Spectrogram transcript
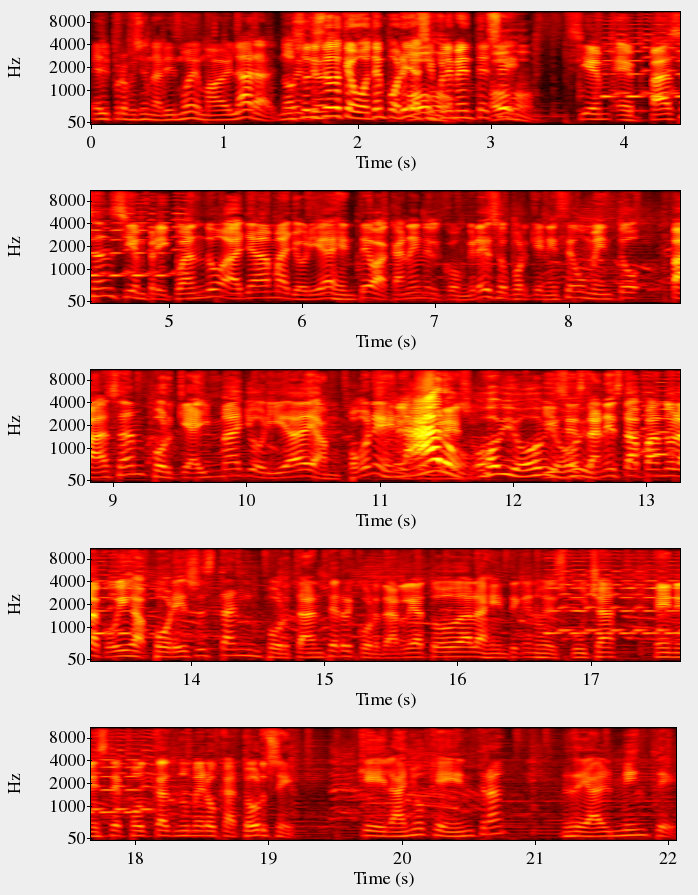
el profesionalismo de Mabel Lara. No Pues estoy yo- diciendo que voten por ella, Ojo, simplemente ojo, siem- eh, pasan siempre y cuando haya mayoría de gente bacana en el Congreso, porque en este momento pasan porque hay mayoría de ampones en Claro, el Congreso. obvio, y obvio. se obvio. están estapando la cobija. Por eso es tan importante recordarle a toda la gente que nos escucha en este podcast número 14 que el año que entra realmente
